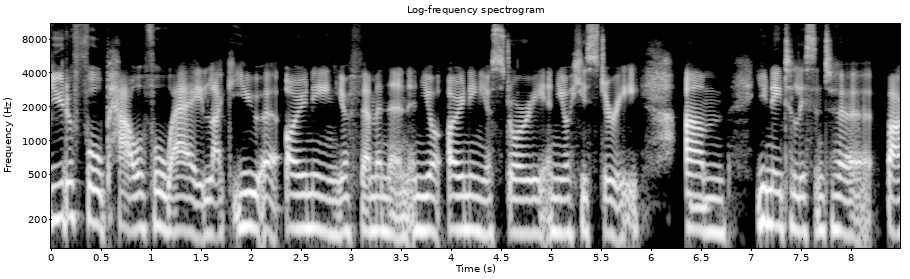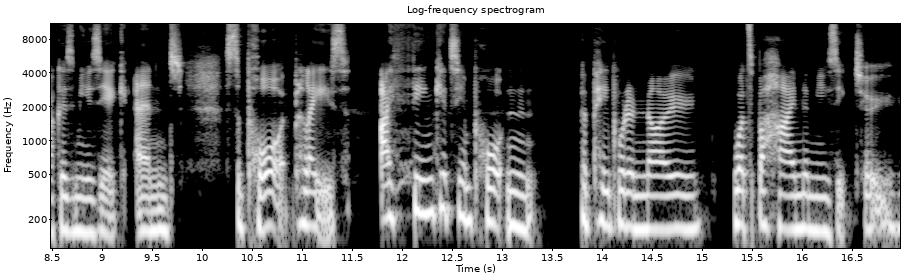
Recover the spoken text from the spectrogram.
beautiful powerful way. Like you are owning your feminine and you're owning your story and your history. Mm. um you need to listen to Barkaa's music and support please. I think it's important for people to know what's behind the music too.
